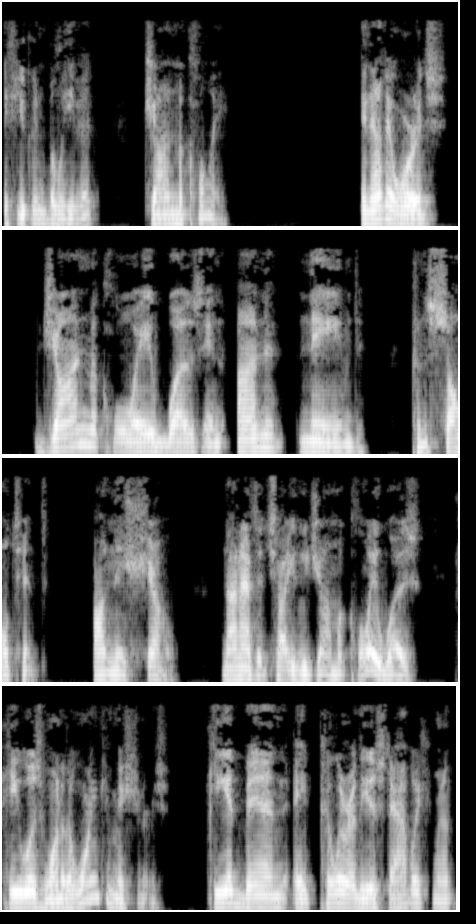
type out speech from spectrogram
if you can believe it, John McCloy. In other words, John McCloy was an unnamed consultant on this show. Not have to tell you who John McCloy was. He was one of the Warren commissioners. He had been a pillar of the establishment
